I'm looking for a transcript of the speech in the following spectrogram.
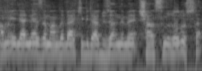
Ama ilerleyen zamanda belki bir daha düzenleme şansımız olursa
